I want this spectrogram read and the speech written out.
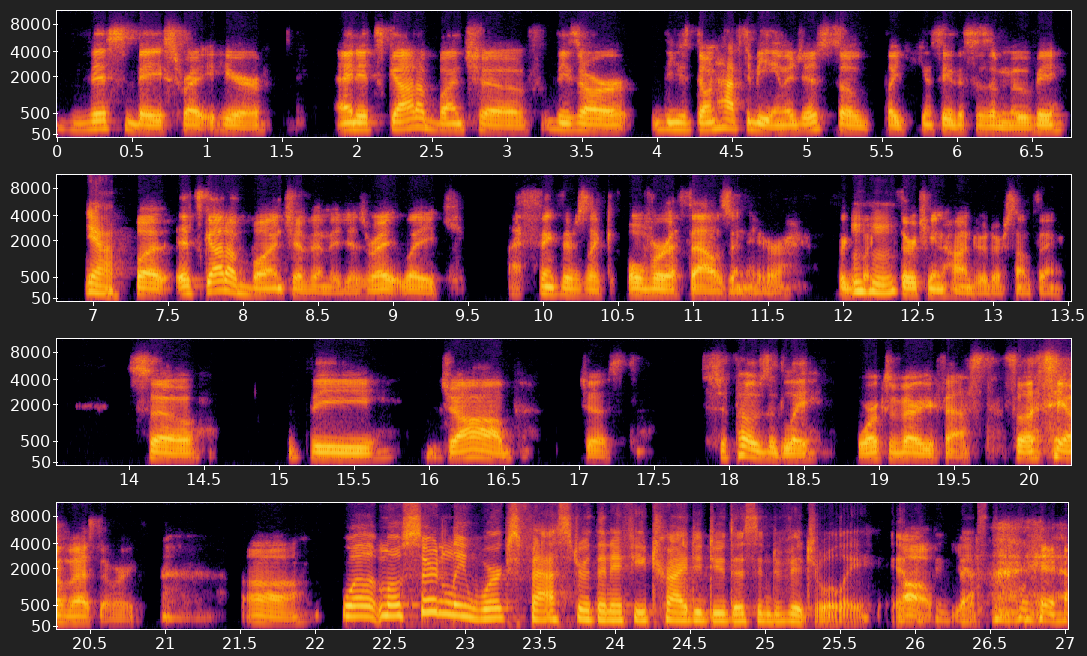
this base right here. And it's got a bunch of, these are, these don't have to be images. So like you can see this is a movie. Yeah. But it's got a bunch of images, right? Like I think there's like over a thousand here, like, mm-hmm. like 1300 or something. So the job just supposedly works very fast. So let's see how fast it works. Uh, well, it most certainly works faster than if you tried to do this individually. oh, yeah.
